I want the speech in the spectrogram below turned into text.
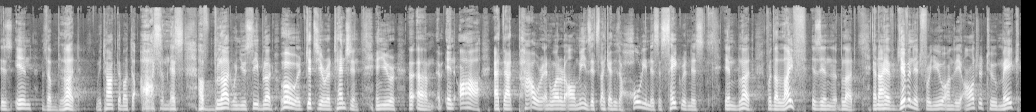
is in the blood we talked about the awesomeness of blood. When you see blood, oh, it gets your attention, and you're uh, um, in awe at that power and what it all means. It's like a, there's a holiness, a sacredness in blood. For the life is in the blood. And I have given it for you on the altar to make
